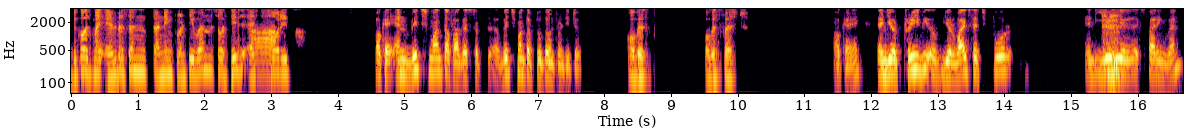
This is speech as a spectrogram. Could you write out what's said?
because my elder son turning 21, so his H4 is. Okay. And which month of August, of, uh, which month of 2022? August, August 1st. Okay. And your previous, your wife's H4 and your year is expiring when?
